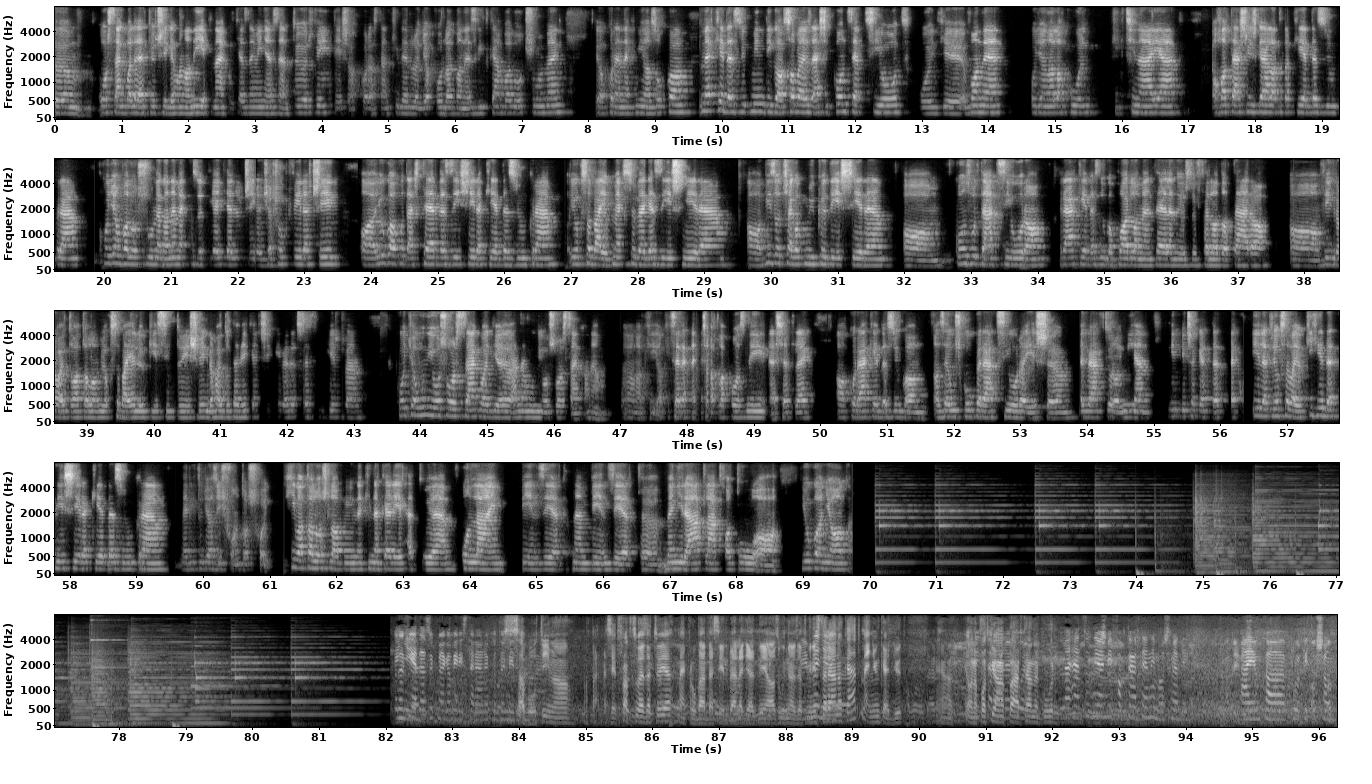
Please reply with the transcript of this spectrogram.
országban lehetősége van a népnek, hogy kezdeményezzen törvényt, és akkor aztán kiderül, hogy gyakorlatban ez ritkán valósul meg akkor ennek mi az oka. Megkérdezzük mindig a szabályozási koncepciót, hogy van-e, hogyan alakul, kik csinálják. A hatásvizsgálatra kérdezzünk rá, hogyan valósul meg a nemek közötti egyenlőség és a sokféleség. A jogalkotás tervezésére kérdezzünk rá, a jogszabályok megszövegezésére, a bizottságok működésére, a konzultációra, rákérdezünk a parlament ellenőrző feladatára, a végrehajtó hatalom jogszabály előkészítő és végrehajtó tevékenységével összefüggésben hogyha uniós ország, vagy hát nem uniós ország, hanem van, aki, aki szeretne csatlakozni esetleg, akkor rákérdezzünk az EU-s kooperációra és integrációra, hogy milyen lépéseket tettek. Illetve jogszabályok kihirdetésére kérdezünk rá, mert itt ugye az is fontos, hogy hivatalos lap mindenkinek elérhető online pénzért, nem pénzért, mennyire átlátható a joganyag, Kérdezzük meg a miniszterelnököt, hogy mit Szabó Tíma, a párbeszéd frakcióvezetője, megpróbál beszédbe legyedni az úgynevezett miniszterelnök. Hát menjünk együtt. Jó napot kívánok, pártelnök úr! Lehet tudni, hogy mi fog történni most, meddig álljunk a pulpituson?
